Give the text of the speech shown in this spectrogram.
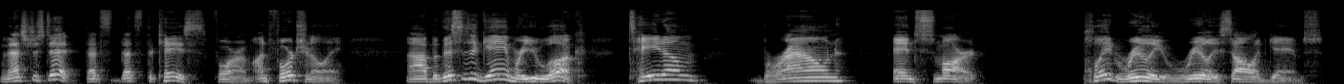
And that's just it. That's that's the case for him, unfortunately. Uh, but this is a game where you look Tatum, Brown, and Smart played really, really solid games.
